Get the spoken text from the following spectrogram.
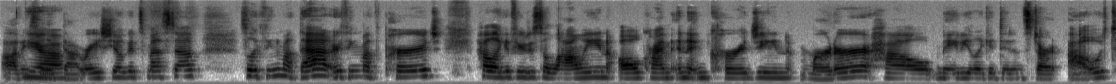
obviously Yeah. like that ratio gets messed up so like thinking about that or thinking about the purge how like if you're just allowing all crime and encouraging murder how maybe like it didn't start out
